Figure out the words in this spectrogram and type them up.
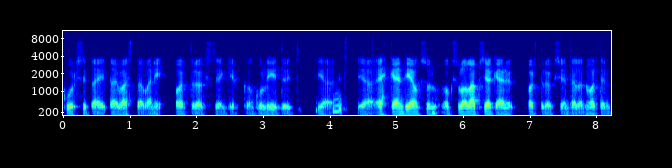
kurssi tai, tai vastaava, niin ortodoksiseen kirkkoon kun liityit. Ja, ja ehkä en tiedä, onko, sul, onko sulla lapsia käynyt ortodoksien tällä nuorten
